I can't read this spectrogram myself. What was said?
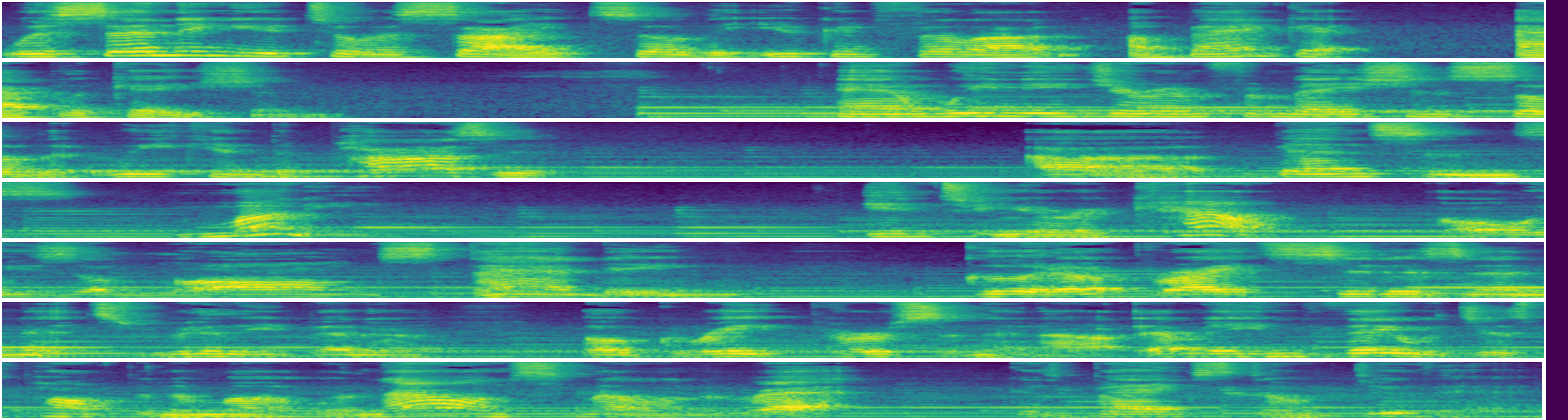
we're sending you to a site so that you can fill out a bank application. And we need your information so that we can deposit uh, Benson's money into your account. Oh, he's a long-standing, good, upright citizen that's really been a, a great person. And I, I mean, they were just pumping him up. Well, now I'm smelling a rat because banks don't do that.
